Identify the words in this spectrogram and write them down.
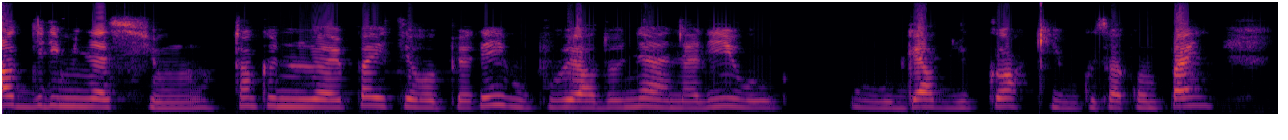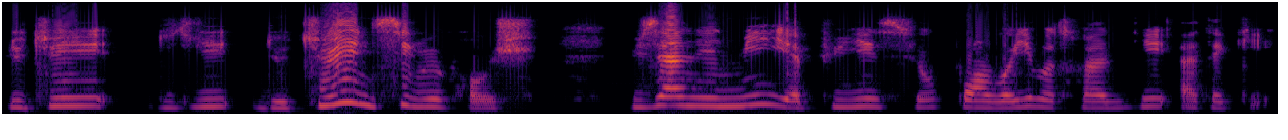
Ordre d'élimination. Tant que vous n'avez pas été repéré, vous pouvez ordonner à un allié ou, ou garde du corps qui vous accompagne de tuer une cible proche. Visez un ennemi et appuyez sur pour envoyer votre allié attaquer.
